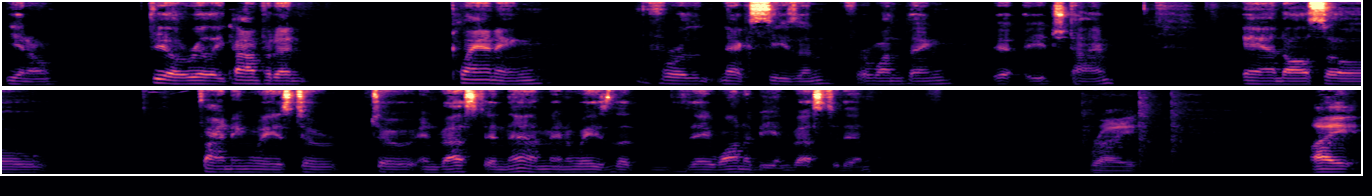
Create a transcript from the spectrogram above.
you know feel really confident planning for the next season for one thing each time. And also finding ways to to invest in them in ways that they want to be invested in. Right. I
